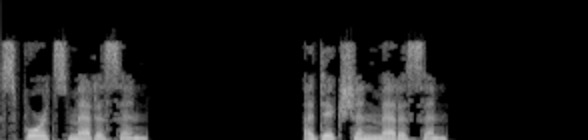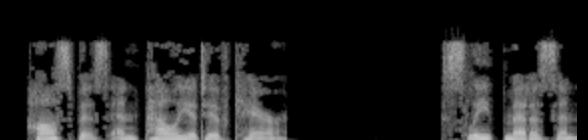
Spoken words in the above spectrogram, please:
Sports medicine Addiction medicine Hospice and palliative care Sleep medicine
